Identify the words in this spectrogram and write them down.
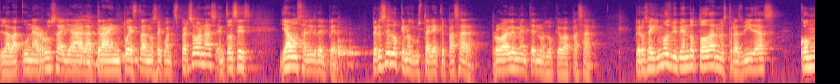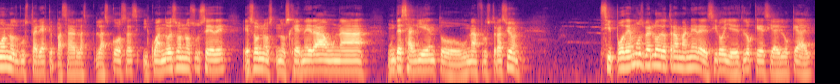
la vacuna rusa ya la traen puesta no sé cuántas personas, entonces ya vamos a salir del pedo. Pero eso es lo que nos gustaría que pasara, probablemente no es lo que va a pasar. pero seguimos viviendo todas nuestras vidas como nos gustaría que pasaran las, las cosas y cuando eso no sucede, eso nos, nos genera una, un desaliento, una frustración. Si podemos verlo de otra manera, decir, oye, es lo que es y hay lo que hay,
